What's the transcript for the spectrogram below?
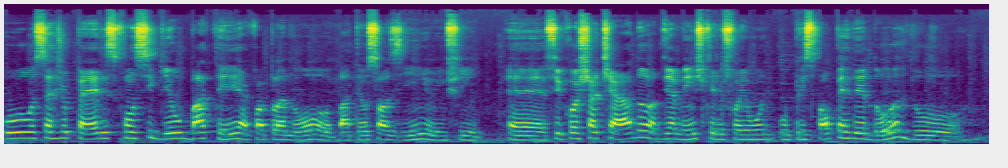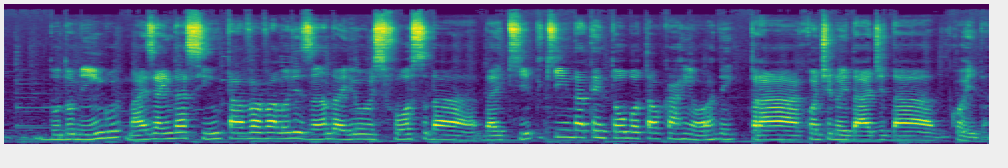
o Sérgio Pérez conseguiu bater, aquaplanou, bateu sozinho, enfim. É, ficou chateado, obviamente, que ele foi um, o principal perdedor do, do domingo, mas ainda assim estava valorizando aí o esforço da, da equipe que ainda tentou botar o carro em ordem para continuidade da corrida.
